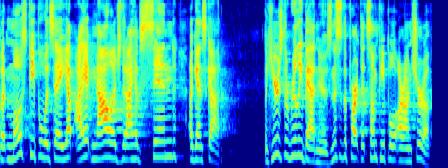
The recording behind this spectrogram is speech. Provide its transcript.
but most people would say, Yep, I acknowledge that I have sinned against God. But here's the really bad news, and this is the part that some people are unsure of. It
